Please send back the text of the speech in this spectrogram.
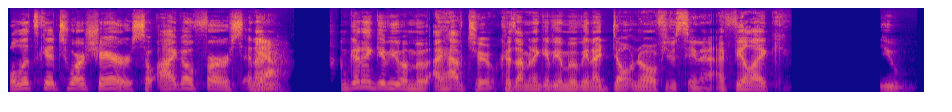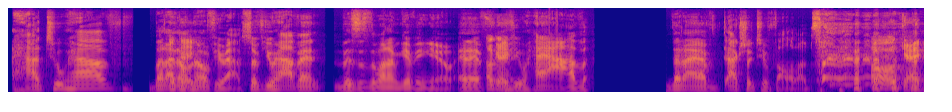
Well, let's get to our shares. So I go first, and yeah, I'm gonna give you a movie. I have two because I'm gonna give you a movie, and I don't know if you've seen it. I feel like you had to have, but I Okay. don't know if you have. So if you haven't, this is the one I'm giving you. And if Okay. if you have, then I have actually two follow ups. Oh, okay.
